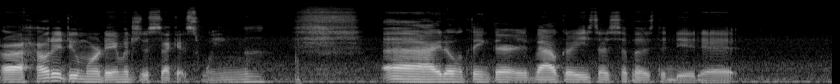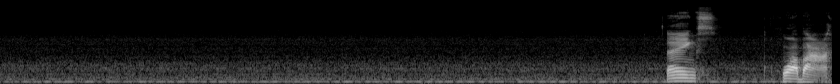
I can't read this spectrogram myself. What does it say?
Uh, how to do more damage the second swing? Uh, I don't think their Valkyries are supposed to do that. Thanks. Waba.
